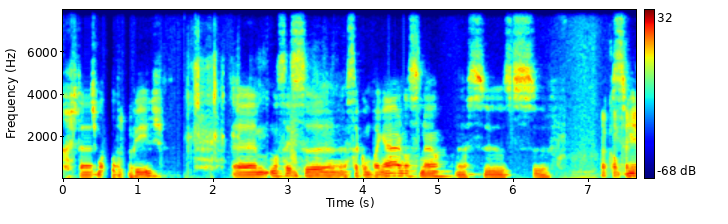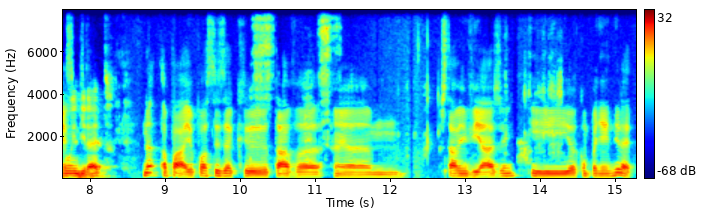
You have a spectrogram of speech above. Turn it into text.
restantes maltrapilhos. Ahm, não sei se, se acompanharam, se não, se, se, se viram em direto. Não, opá, eu posso dizer que estava, hum, estava em viagem e acompanhei em direto.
